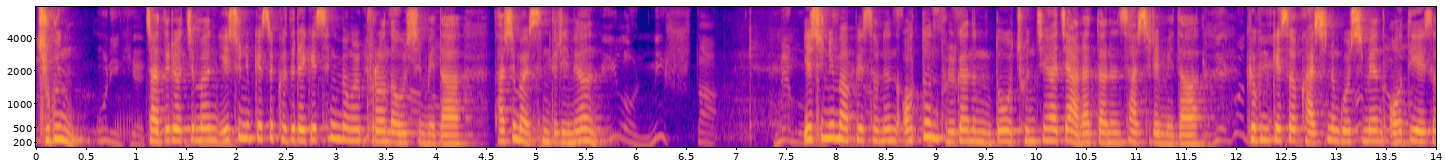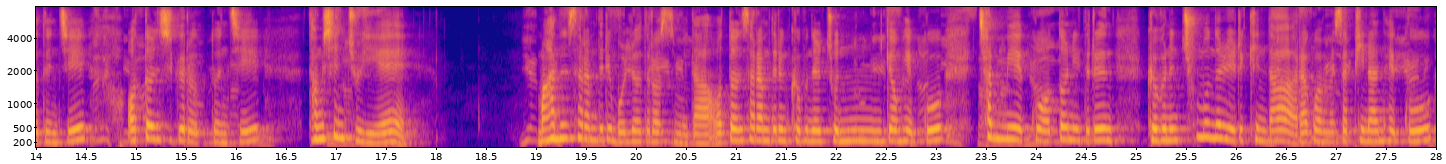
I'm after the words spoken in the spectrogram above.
죽은 자들이었지만 예수님께서 그들에게 생명을 불어넣으십니다. 다시 말씀드리면. 예수님 앞에서는 어떤 불가능도 존재하지 않았다는 사실입니다. 그분께서 가시는 곳이면 어디에서든지 어떤 식으로든지 당신 주위에 많은 사람들이 몰려들었습니다. 어떤 사람들은 그분을 존경했고 찬미했고 어떤 이들은 그분은 추문을 일으킨다라고 하면서 비난했고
